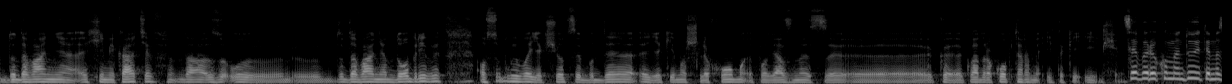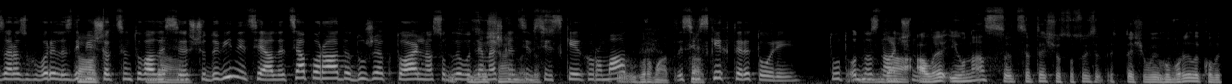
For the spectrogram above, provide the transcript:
додавання хімікатів, да, додавання добрів, особливо якщо це буде якимось шляхом пов'язане з е, квадрокоптерами і таке інше. Це ви рекомендуєте. Ми зараз говорили, здебільшого акцентувалися да. щодо Вінниці, але ця порада дуже актуальна, особливо для Звичайно, мешканців для сільських громад, Громад, так. сільських територій. Тут однозначно. Да, але і у нас це те, що стосується те, що ви говорили, коли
